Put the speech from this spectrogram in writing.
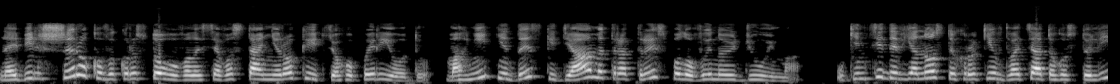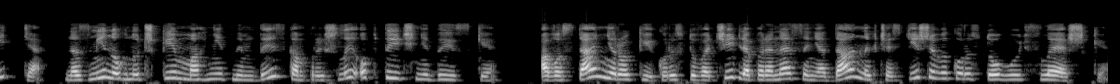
Найбільш широко використовувалися в останні роки цього періоду магнітні диски діаметра 3,5 дюйма. У кінці 90-х років ХХ століття на зміну гнучким магнітним дискам прийшли оптичні диски, а в останні роки користувачі для перенесення даних частіше використовують флешки.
